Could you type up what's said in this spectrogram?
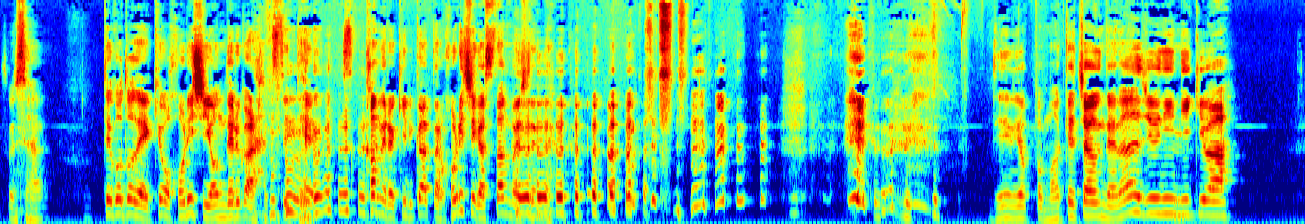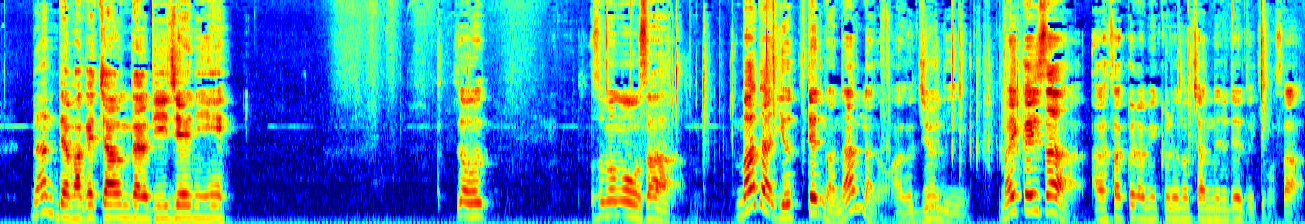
それさってことで今日堀氏呼んでるからっつって言ってカメラ切り替わったら堀氏がスタンバイしてんだよ。でやっぱ負けちゃうんだよな12人2期は。なんで負けちゃうんだよ DJ に。そうそのもうさまだ言ってんのは何なの？あの10人。毎回さ朝倉未来のチャンネル出る時もさ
